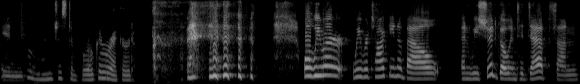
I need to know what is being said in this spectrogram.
In Oh, I'm just a broken record. well, we were we were talking about and we should go into depth on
